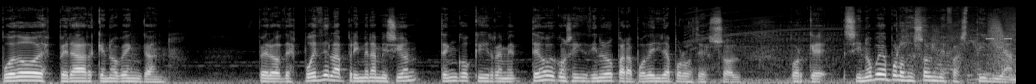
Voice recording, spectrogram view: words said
Puedo esperar que no vengan. Pero después de la primera misión tengo que, irme- tengo que conseguir dinero para poder ir a por los de Sol. Porque si no voy a por los de Sol me fastidian.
